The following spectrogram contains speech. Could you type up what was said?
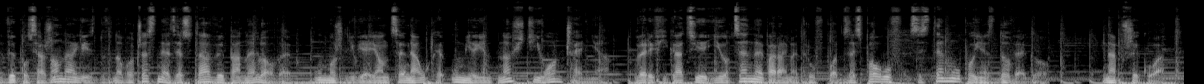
wyposażona jest w nowoczesne zestawy panelowe, umożliwiające naukę umiejętności łączenia, weryfikację i ocenę parametrów podzespołów systemu pojazdowego. Na przykład,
